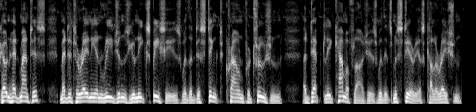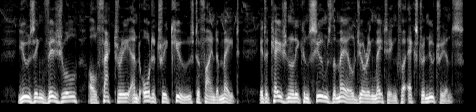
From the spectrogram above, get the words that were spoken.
Conehead mantis, Mediterranean region's unique species with a distinct crown protrusion, adeptly camouflages with its mysterious coloration, using visual, olfactory and auditory cues to find a mate. It occasionally consumes the male during mating for extra nutrients.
